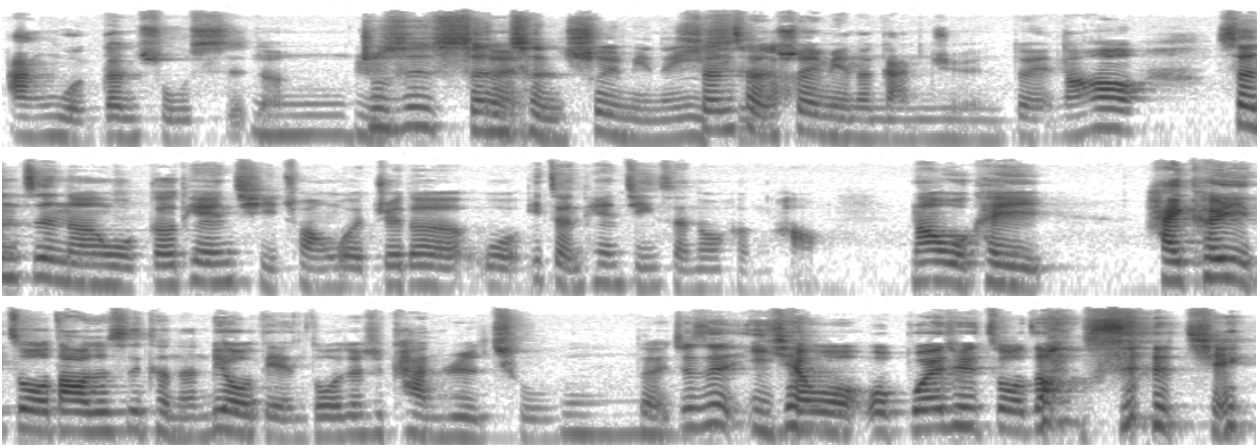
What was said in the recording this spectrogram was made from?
安稳、更舒适的，嗯、就是深层睡眠的意思。深层睡眠的感觉，嗯、对。然后甚至呢，我隔天起床，我觉得我一整天精神都很好，然后我可以。还可以做到，就是可能六点多就去看日出。嗯，对，就是以前我我不会去做这种事情，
